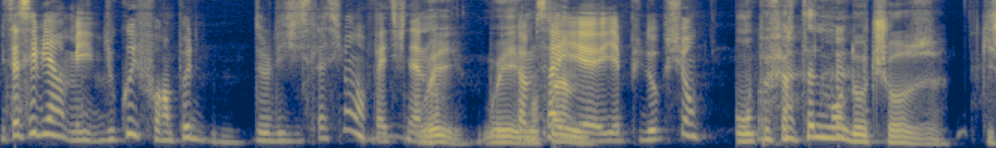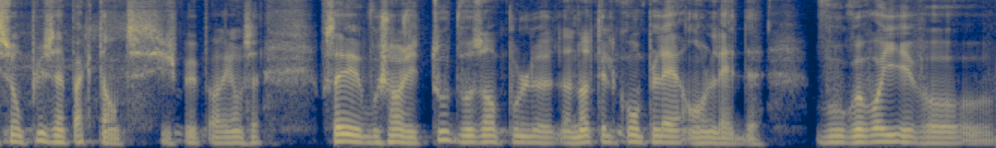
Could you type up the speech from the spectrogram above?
Mais ça, c'est bien. Mais du coup, il faut un peu de, de législation, en fait, finalement. Oui, oui. Comme ça, il n'y a, plus d'options. On peut faire tellement d'autres choses qui sont plus impactantes, si je peux parler comme ça. Vous savez, vous changez toutes vos ampoules d'un hôtel complet en LED. Vous revoyez vos,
